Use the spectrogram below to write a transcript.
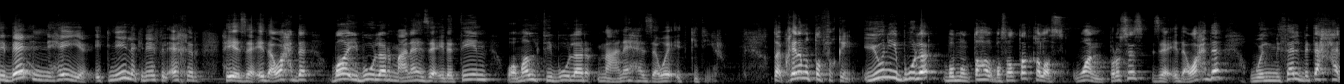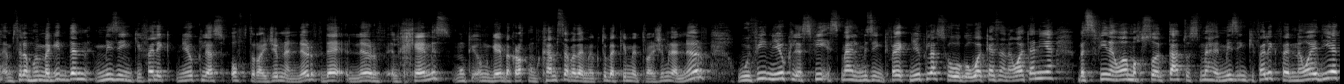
تبان إن هي اتنين لكن هي في الآخر هي زائدة واحدة. bipolar معناها زائدتين و multipolar معناها زوائد كتير. طيب خلينا متفقين. unipolar بمنتهى البساطة خلاص 1 process زائدة واحدة. والمثال بتاعها الأمثلة مهمة جدا mesencephalic nucleus of trigeminal nerve ده ال nerve الخامس. ممكن يقوم جايب لك رقم خمسة بدل ما يكتب لك كلمة trigeminal nerve وفي nucleus فيه اسمها ال mesencephalic nucleus هو جواه كذا نواة ثانية بس في نواة مخصوصة بتاعته اسمها ال mesencephalic فالنواة ديت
